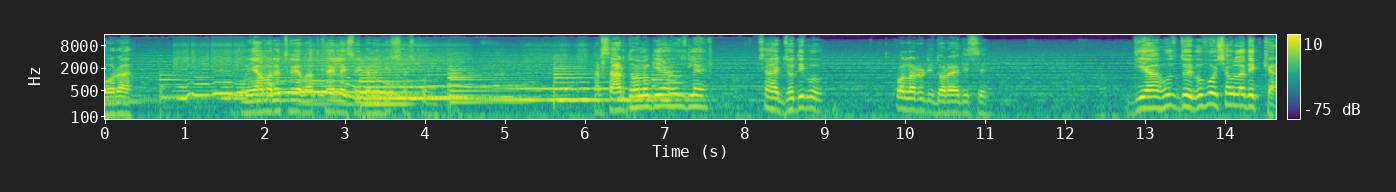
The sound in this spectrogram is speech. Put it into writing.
বড়া তুমি আমারে থুয়ে ভাত খাইলাইছো এটা আমি বিশ্বাস করি। আর সার ধন গিয়া বুঝলে সাহায্য দিব, কলা রুটি ধরাই দিছে। গিয়া হুজ দইব পয়সাওলা দেখা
